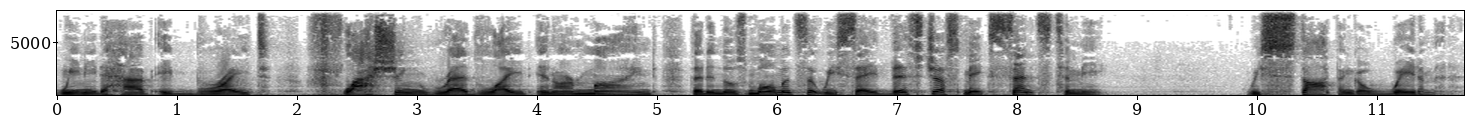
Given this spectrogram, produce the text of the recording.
we need to have a bright, flashing red light in our mind that in those moments that we say, this just makes sense to me, we stop and go, wait a minute.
